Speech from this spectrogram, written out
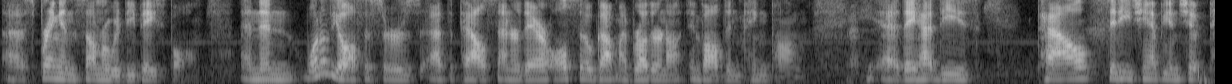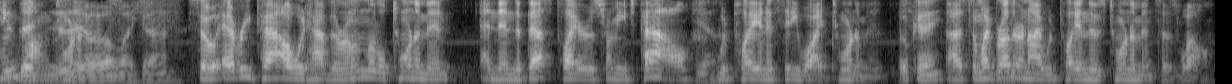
uh, spring and summer would be baseball. And then one of the officers at the PAL Center there also got my brother involved in ping pong. He, uh, they had these PAL City Championship ping they, pong tournaments. oh my God. So every PAL would have their own little tournament and then the best players from each PAL yeah. would play in a citywide tournament. Okay. Uh, so my brother mm-hmm. and I would play in those tournaments as well.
